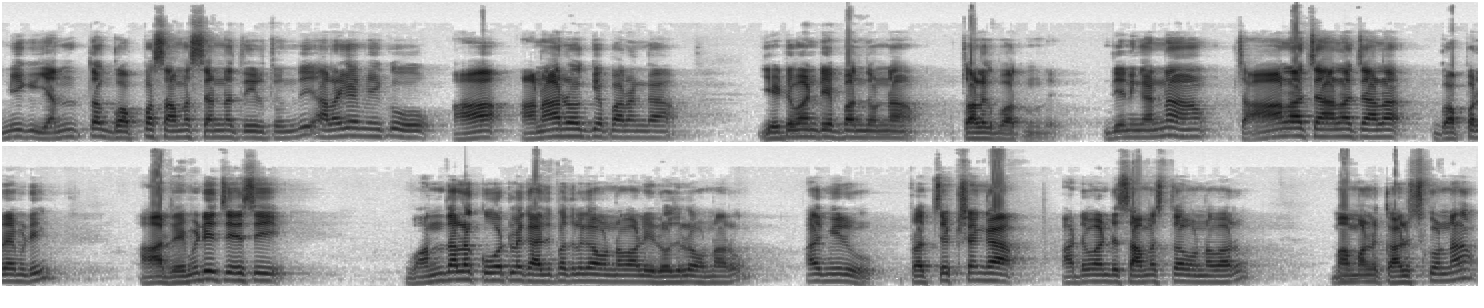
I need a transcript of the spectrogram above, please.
మీకు ఎంత గొప్ప సమస్య అన్న తీరుతుంది. అలాగే మీకు ఆ అనారోగ్యపరంగా ఎటువంటి ఇబ్బంది ఉన్నా తొలగిపోతుంది. దీనికన్నా చాలా చాలా చాలా గొప్ప రెమెడీ. ఆ రెమెడీ చేసి వందల కోట్లకు అధిపతులుగా ఉన్నవాళ్ళు ఈ రోజుల్లో ఉన్నారు. అది మీరు ప్రత్యక్షంగా అటువంటి సంస్థ ఉన్నవారు మమ్మల్ని కలుసుకున్నా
